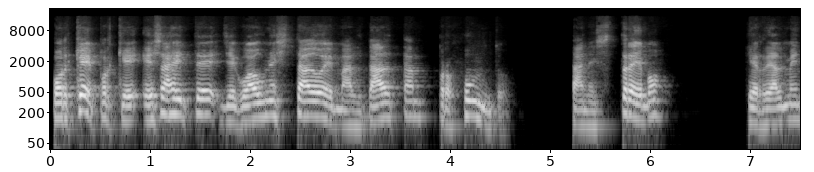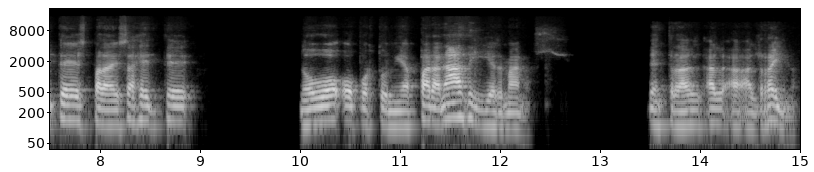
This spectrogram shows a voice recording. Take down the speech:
¿Por qué? Porque esa gente llegó a un estado de maldad tan profundo, tan extremo, que realmente es para esa gente no hubo oportunidad para nadie, hermanos, de entrar al, reino.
